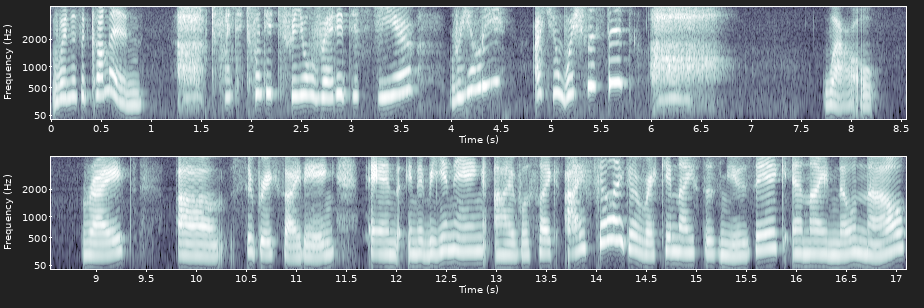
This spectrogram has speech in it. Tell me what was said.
When is it coming? 2023 already this year? Really? I can wishlist it? wow. Right? Um, super exciting. And in the beginning, I was like, I feel like I recognize this music and I know now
